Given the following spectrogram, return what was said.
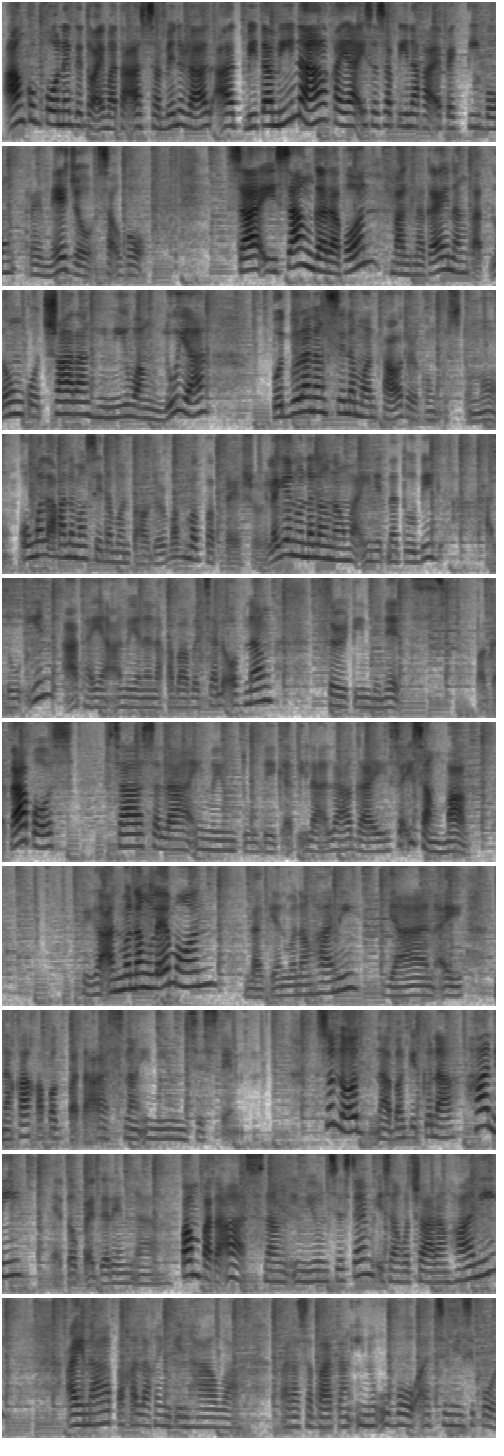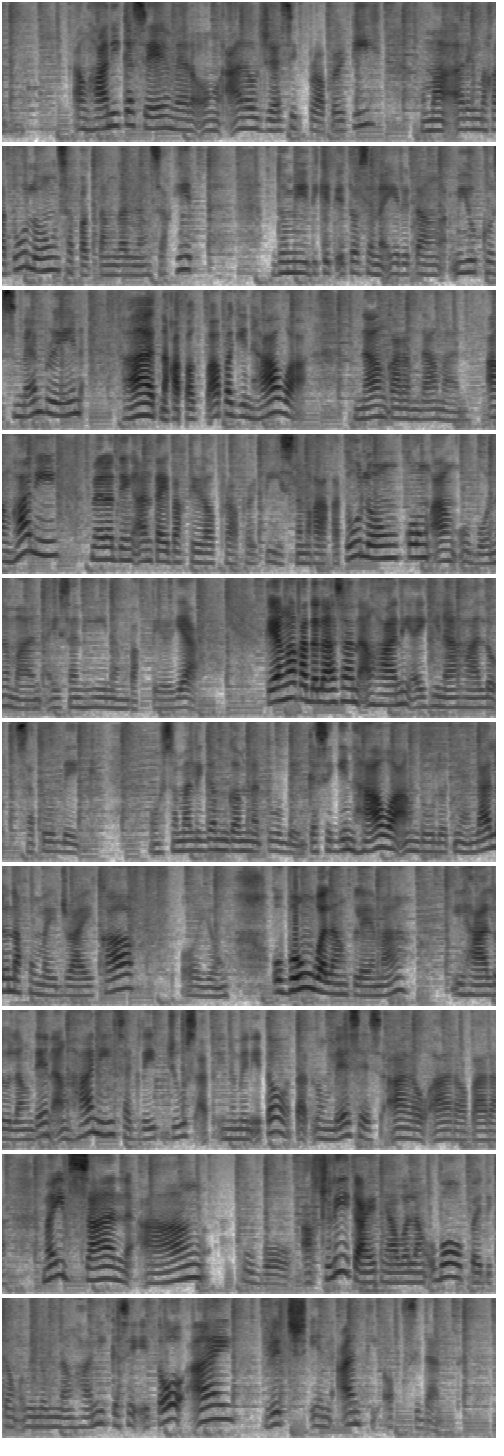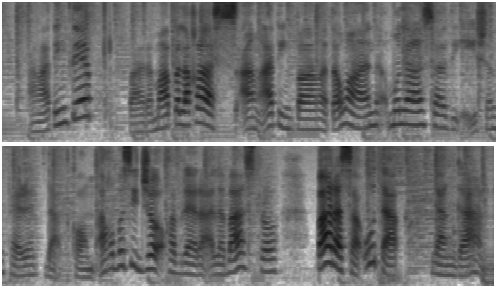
Ang component nito ay mataas sa mineral at vitamina kaya isa sa pinaka-epektibong remedyo sa ubo. Sa isang garapon, maglagay ng tatlong kutsarang hiniwang luya Budburan ng cinnamon powder kung gusto mo. Kung wala ka namang cinnamon powder, wag magpa-pressure. Lagyan mo na lang ng mainit na tubig, haluin at hayaan mo yan na nakababad sa loob ng 30 minutes. Pagkatapos, sasalain mo yung tubig at ilalagay sa isang mug. Pigaan mo ng lemon, lagyan mo ng honey, yan ay nakakapagpataas ng immune system. Sunod, nabanggit ko na, honey. Ito pwede rin ah, pampataas ng immune system. Isang kutsarang honey ay napakalaking ginhawa para sa batang inuubo at sinisipon. Ang honey kasi mayroong analgesic property, umaaring makatulong sa pagtanggal ng sakit. Dumidikit ito sa nairitang mucous membrane at nakapagpapaginhawa ng karamdaman. Ang honey, meron ding antibacterial properties na makakatulong kung ang ubo naman ay sanhi ng bakterya. Kaya nga kadalasan ang honey ay hinahalo sa tubig o sa maligamgam na tubig kasi ginhawa ang dulot niyan lalo na kung may dry cough o yung ubong walang plema Ihalo lang din ang honey sa grape juice at inumin ito tatlong beses araw-araw para maibsan ang ubo. Actually, kahit nga walang ubo, pwede kang uminom ng honey kasi ito ay rich in antioxidant. Ang ating tip para mapalakas ang ating pangangatawan mula sa theasianparent.com. Ako ba si Jo Cabrera Alabastro para sa Utak Langgam.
